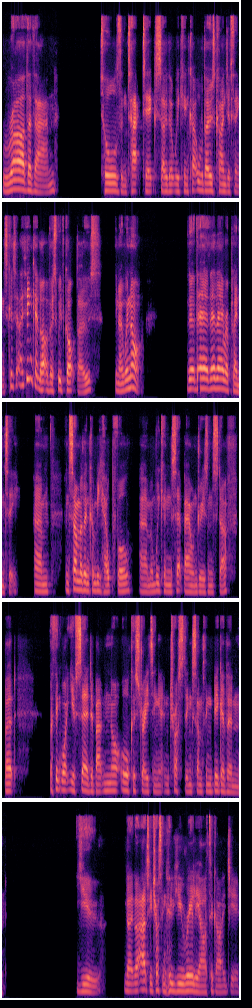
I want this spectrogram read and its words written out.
rather than tools and tactics so that we can cut all those kinds of things. Because i think a lot of us we've got those. You know we're not there there there, there are plenty um, and some of them can be helpful um, and we can set boundaries and stuff. But i think what you've said about not orchestrating it and trusting something bigger than you that actually trusting who you really are to guide you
